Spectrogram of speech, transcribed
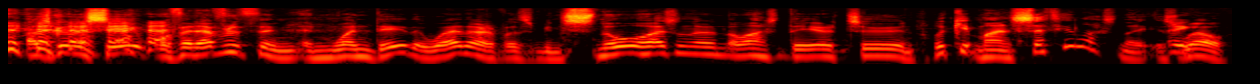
I was going to say, we've had everything in one day. The weather, there's been snow, hasn't there, in the last day or two? And look at Man City last night as Like, well.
